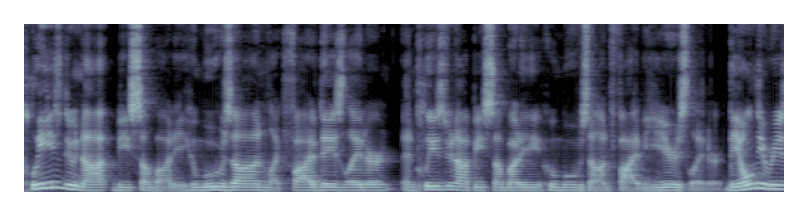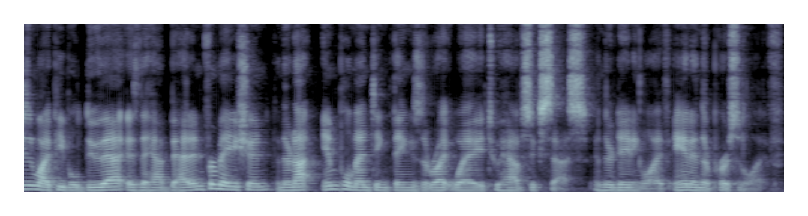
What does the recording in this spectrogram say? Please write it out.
please do not be somebody who moves on like five days later, and please do not be somebody who moves on five years later. The only reason why people do that is they have bad information and they're not implementing things the right way to have success in their dating life and in their personal life.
